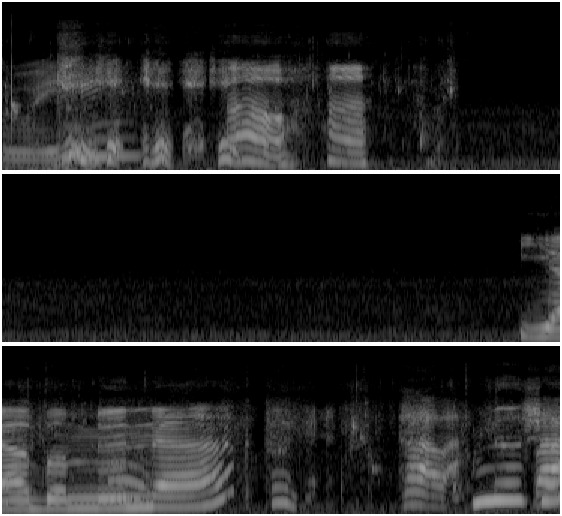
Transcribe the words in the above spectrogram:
sweet. Oh, huh. Yabamunak? Milsha?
